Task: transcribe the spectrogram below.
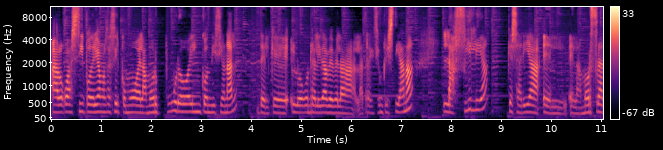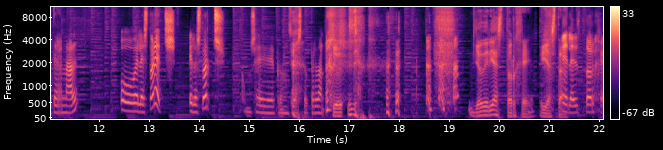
algo así, podríamos decir, como el amor puro e incondicional, del que luego en realidad bebe la, tradición cristiana, la filia, que sería el, el amor fraternal, o el storage. El storage. ¿Cómo se pronuncia esto? Perdón. Yo, diría estorge y ya está. El estorge.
